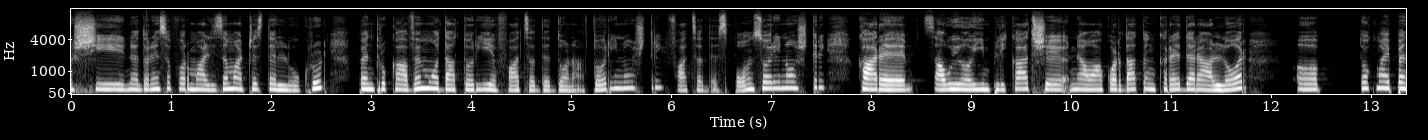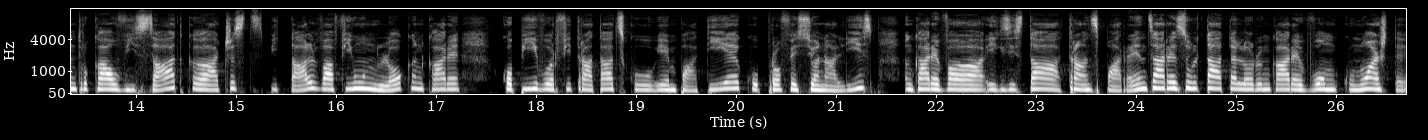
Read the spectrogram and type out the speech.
și ne dorim să formalizăm aceste lucruri pentru că avem o datorie față de donatorii noștri, față de sponsorii noștri care s-au implicat și ne-au acordat încrederea lor tocmai pentru că au visat că acest spital va fi un loc în care copiii vor fi tratați cu empatie, cu profesionalism, în care va exista transparența rezultatelor, în care vom cunoaște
